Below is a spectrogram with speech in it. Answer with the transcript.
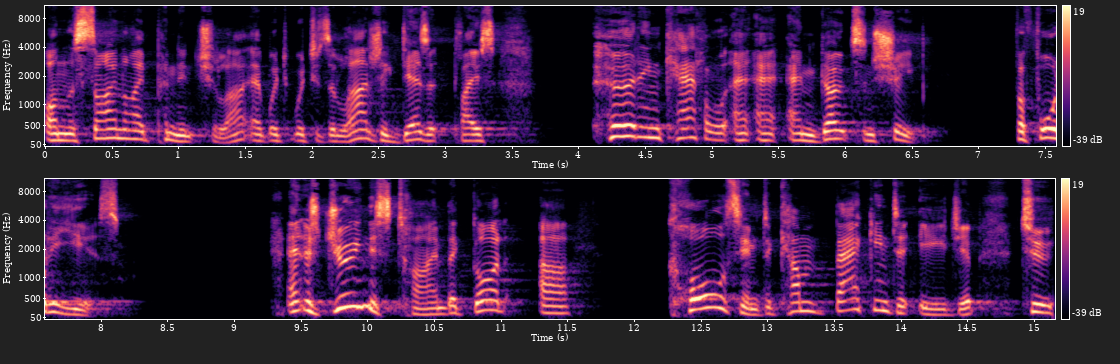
on the Sinai Peninsula, uh, which is a largely desert place, herding cattle and goats and sheep for 40 years. And it's during this time that God uh, calls him to come back into Egypt to,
